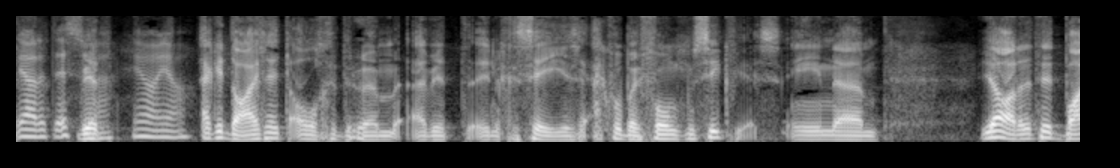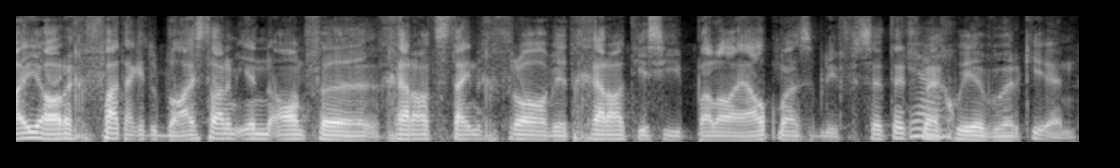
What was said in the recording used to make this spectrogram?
Ja, dit is so. Weet- Ja, ja. ek het daai tyd al gedroom ek weet en gesê "Jy's- ek wil by Vonk musiek wees en ehm um, Ja, dit het baie jare gevat. Ek het op daai stadium een aand vir Gerard Steyn gevra, weet Gerard, jy's hier, Palla, help my asseblief. Sit net vir Ja. my 'n goeie woordjie in.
